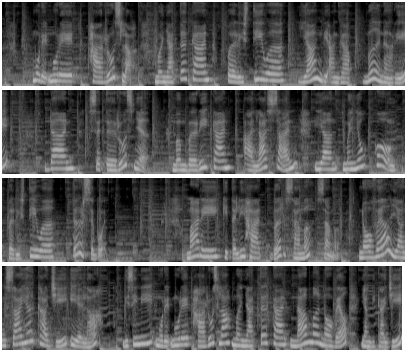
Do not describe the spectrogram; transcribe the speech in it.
murid-murid haruslah menyatakan peristiwa yang dianggap menarik dan seterusnya memberikan alasan yang menyokong peristiwa tersebut. Mari kita lihat bersama-sama. Novel yang saya kaji ialah di sini murid-murid haruslah menyatakan nama novel yang dikaji,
